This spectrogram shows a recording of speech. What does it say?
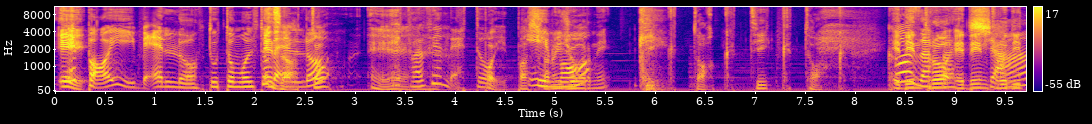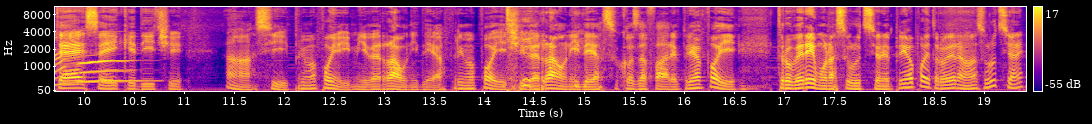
E, poi bello, tutto molto esatto, bello. E, E poi abbiamo detto poi passano "Emo?" i giorni, TikTok, TikTok. E dentro, e dentro di te sei che dici... Ah sì, prima o poi mi verrà un'idea, prima o poi ci verrà un'idea su cosa fare, prima o poi troveremo una soluzione, prima o poi troveremo una soluzione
